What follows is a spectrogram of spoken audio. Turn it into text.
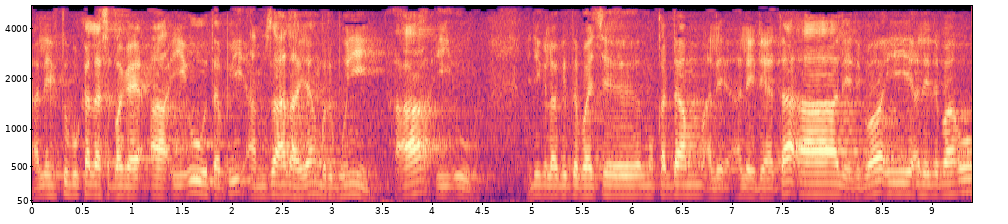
Alif tu bukanlah sebagai A, I, U tapi Hamzah lah yang berbunyi. A, I, U. Jadi kalau kita baca Muqaddam Alif, alif di atas A, Alif di bawah I, Alif di bawah U.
